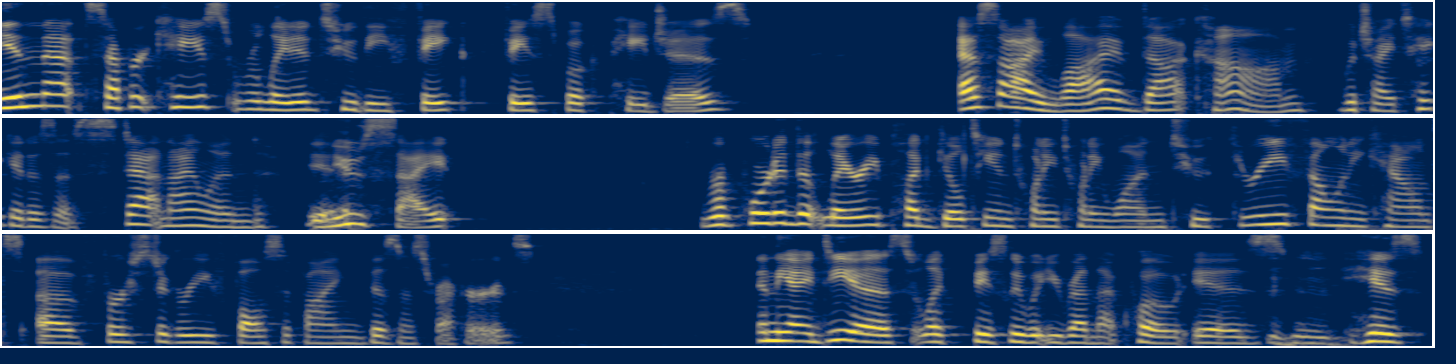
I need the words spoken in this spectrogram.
In that separate case related to the fake Facebook pages, SILive.com, which I take it as a Staten Island yes. news site, reported that Larry pled guilty in 2021 to three felony counts of first degree falsifying business records. And the idea, so like basically what you read in that quote, is mm-hmm. his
